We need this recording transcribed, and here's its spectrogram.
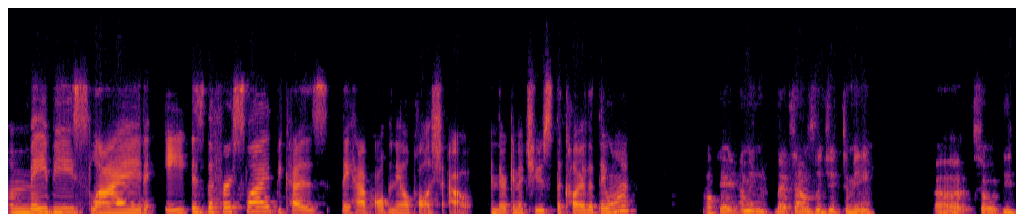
Um, maybe slide eight is the first slide because they have all the nail polish out and they're gonna choose the color that they want. Okay, I mean, that sounds legit to me. Uh, So, you,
